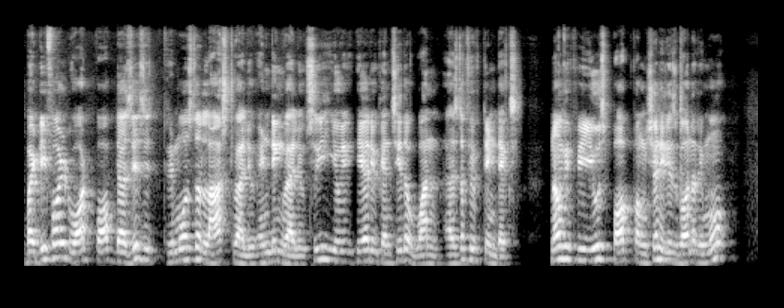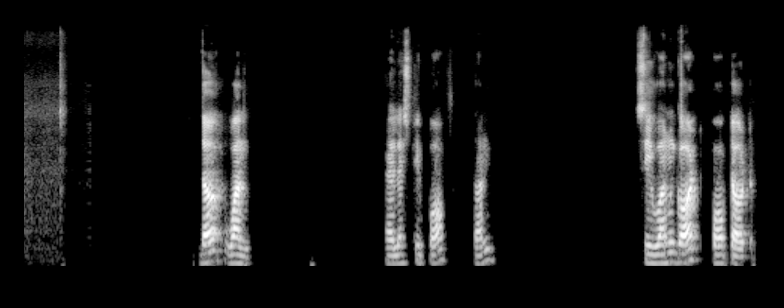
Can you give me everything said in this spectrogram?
by default, what pop does is it removes the last value, ending value. See you, here you can see the 1 as the fifth index. Now if we use pop function, it is going to remove the 1. LST pop run. See 1 got popped out.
